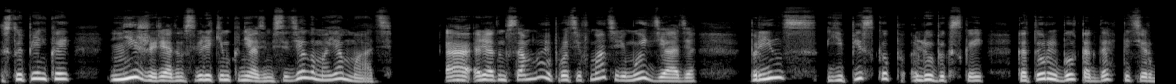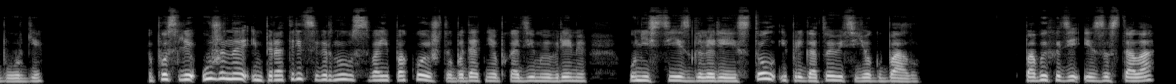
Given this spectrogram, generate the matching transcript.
Ступенькой ниже, рядом с великим князем, сидела моя мать, а рядом со мной, против матери, мой дядя, принц-епископ Любекской, который был тогда в Петербурге. После ужина императрица вернулась в свои покои, чтобы дать необходимое время унести из галереи стол и приготовить ее к балу. По выходе из-за стола,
